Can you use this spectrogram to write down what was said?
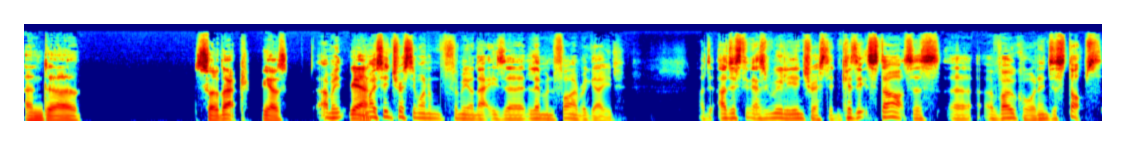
and uh, so that yes. I mean, yeah. the most interesting one for me on that is uh, Lemon Fire Brigade. I, I just think that's really interesting because it starts as a, a, vocal and then just stops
